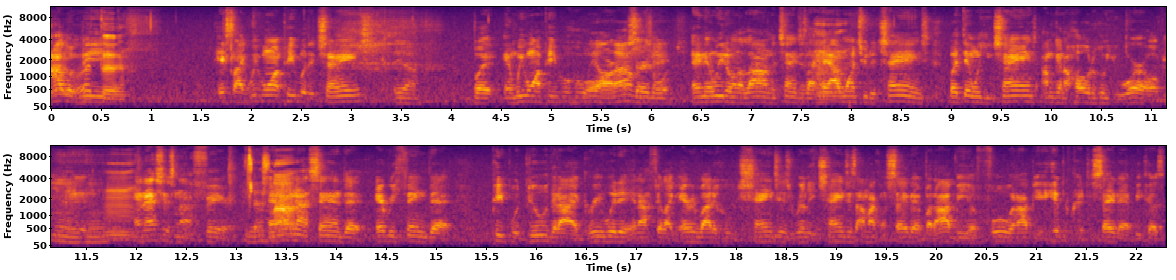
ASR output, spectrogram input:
I would be. the? It's like we want people to change, Yeah. But and we want people who We are a certain, and then we don't allow them to change. It's like, hey, I Mhm. want you to change, but then when you change, I'm gonna hold who you were over your head, Mhm. Mm. and that's just not fair. That's and not. I'm not saying that everything that people do that I agree with it, and I feel like everybody who changes really changes. I'm not gonna say that, but I'd be a fool and I'd be a hypocrite to say that because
